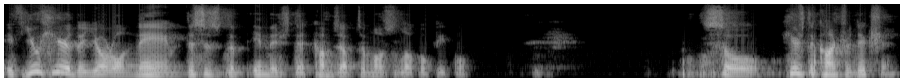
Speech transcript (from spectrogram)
If you hear the Yoro name, this is the image that comes up to most local people. So, here's the contradiction.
